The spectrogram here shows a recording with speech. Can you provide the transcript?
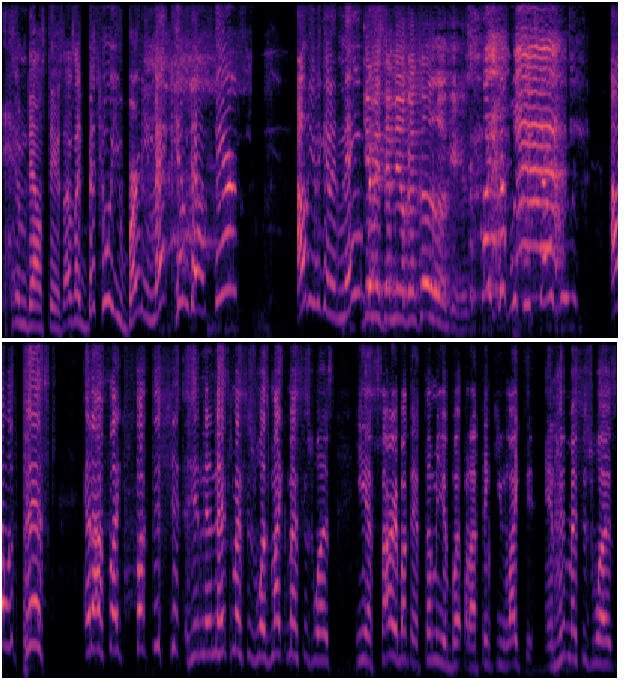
Him downstairs. I was like, Bitch, who are you, Bernie Mac? Him downstairs? I don't even get a name. Give us the milk and cookies. Like that's what she said. I was pissed. And I was like, fuck this shit. And the next message was Mike's message was, Yeah, sorry about that thumb in your butt, but I think you liked it. And his message was,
